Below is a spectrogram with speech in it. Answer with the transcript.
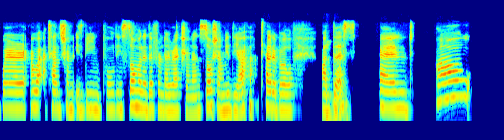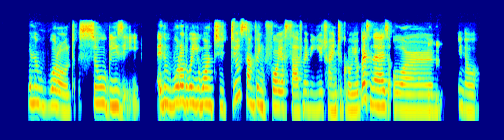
where our attention is being pulled in so many different directions, and social media are terrible at mm-hmm. this. And how in a world so busy in a world where you want to do something for yourself, maybe you're trying to grow your business or mm-hmm. you know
